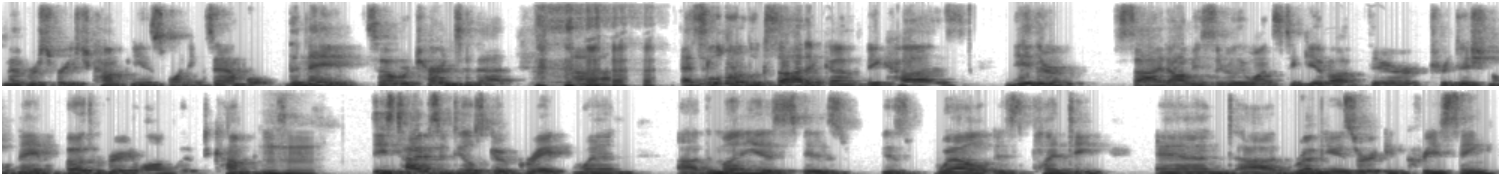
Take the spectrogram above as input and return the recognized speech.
members for each company is one example. The name, so I'll return to that. Uh, Essilor Luxottica, because neither side obviously really wants to give up their traditional name, and both are very long lived companies. Mm-hmm. These types of deals go great when uh, the money is is is well is plenty, and uh, revenues are increasing.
